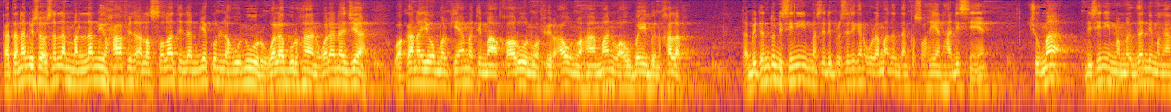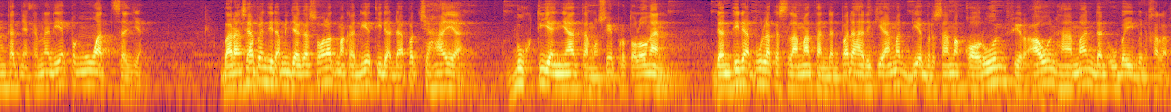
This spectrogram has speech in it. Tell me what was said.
kata Nabi SAW, Man lam yuhafid ala salati lam yakun lahu nur, wala burhan, wala najah. Wa kana yawmal qiyamati ma qarun, wa fir'aun, wa haman, wa ubay bin khalaf. Tapi tentu di sini masih diperselisihkan ulama tentang kesohian hadisnya ya. Cuma di sini Imam Ghazali mengangkatnya karena dia penguat saja. Barang siapa yang tidak menjaga sholat maka dia tidak dapat cahaya, bukti yang nyata, maksudnya pertolongan. Dan tidak pula keselamatan. Dan pada hari kiamat dia bersama Korun, Fir'aun, Haman, dan Ubay bin Khalaf.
